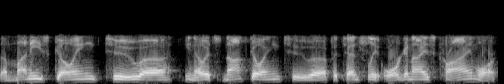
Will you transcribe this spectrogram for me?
The money's going to uh, you know it's not going to uh, potentially organized crime or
